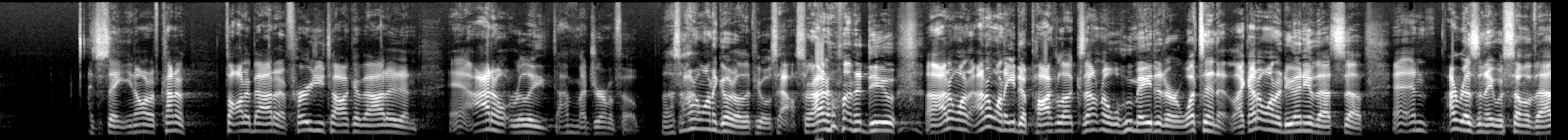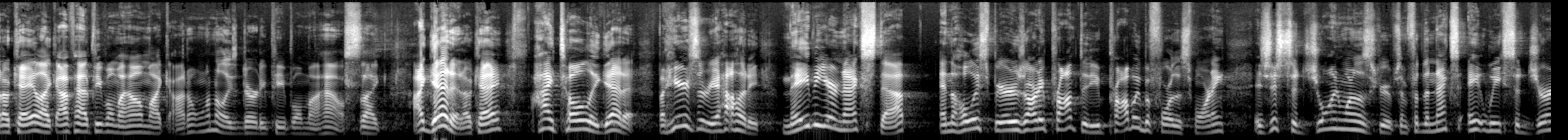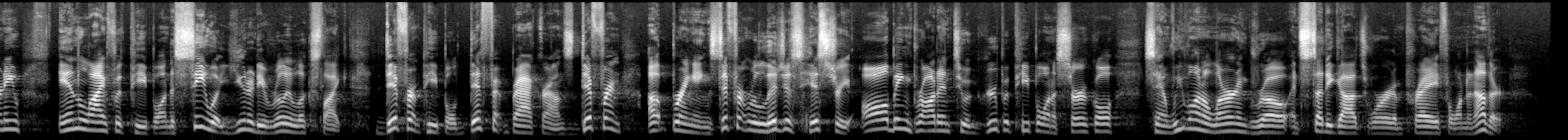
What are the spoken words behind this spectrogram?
It's to say, you know what, I've kind of thought about it, I've heard you talk about it, and, and I don't really, I'm a germaphobe. So I don't want to go to other people's house, or I don't want to do, uh, I don't want, I don't want to eat a potluck because I don't know who made it or what's in it. Like I don't want to do any of that stuff. And, and I resonate with some of that. Okay, like I've had people in my home like I don't want all these dirty people in my house. Like I get it. Okay, I totally get it. But here's the reality: maybe your next step and the Holy Spirit has already prompted you, probably before this morning, is just to join one of those groups and for the next eight weeks to journey in life with people and to see what unity really looks like. Different people, different backgrounds, different upbringings, different religious history, all being brought into a group of people in a circle saying, We want to learn and grow and study God's word and pray for one another.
